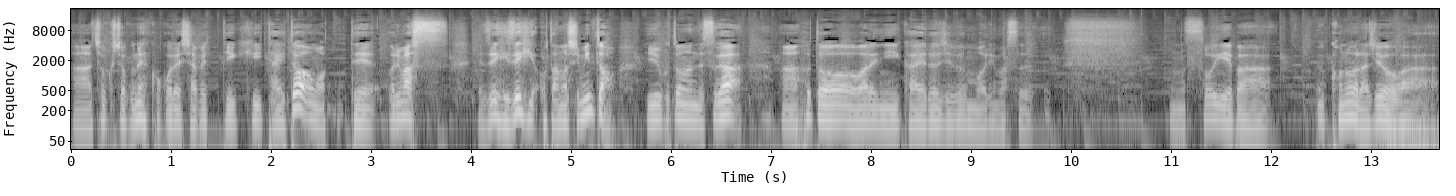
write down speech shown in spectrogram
あちょくちょくね、ここで喋っていきたいと思っております。ぜひぜひお楽しみということなんですが、あふと我に返る自分もおります、うん。そういえば、このラジオは、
